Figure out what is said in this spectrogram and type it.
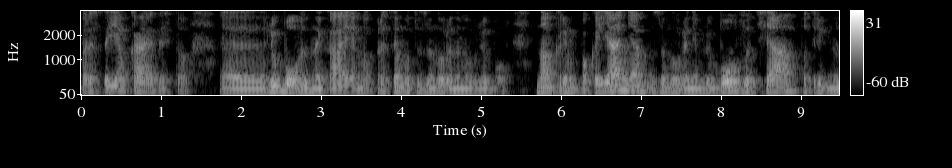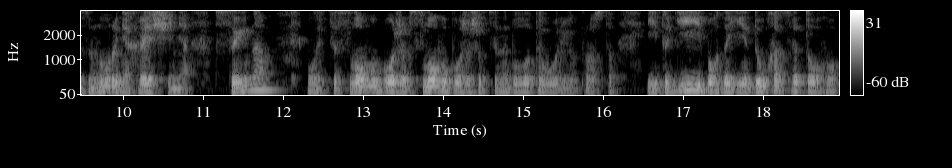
перестаємо каятись, то е, любов зникає. Ми перестаємо бути зануреними в любов. Нам, крім покаяння, занурення в любов, в Отця, потрібне занурення, хрещення в Сина. Ось це Слово Боже, в Слово Боже, щоб це не було теорією просто. І тоді Бог дає Духа Святого.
